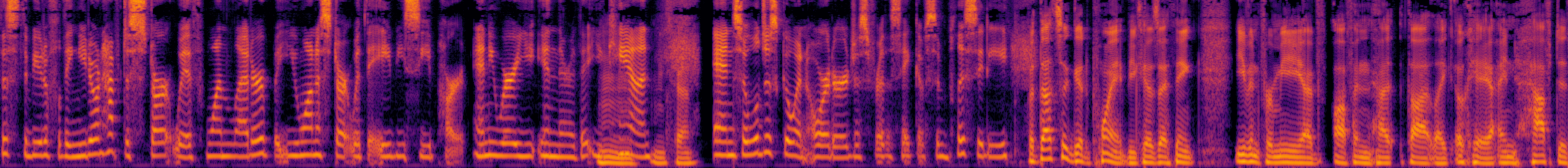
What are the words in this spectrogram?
is the beautiful thing you don't have to start with one letter but you want to start with the abc part anywhere you in there that you Hmm, can Okay. and so we'll just go in order just for the sake of simplicity But that's a good point because I think even for me, I've often ha- thought like, okay, I have to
